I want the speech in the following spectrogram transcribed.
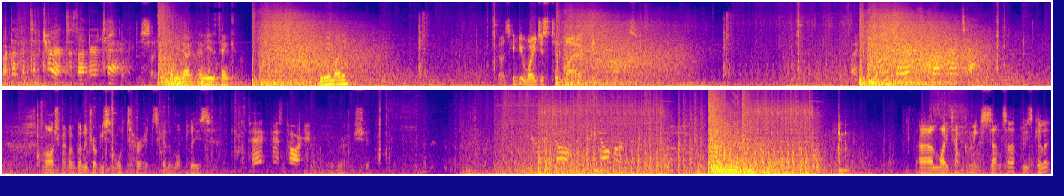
Our defensive turret is under attack. I need a, I need a tank. Give me money. Guys, give your wages to Naya. Barracks is under attack. Marshman, I'm gonna drop you some more turrets. Get them up, please. Attack this target. Your own shit. Here they come. Take cover. Uh, light tank coming center. Please kill it.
